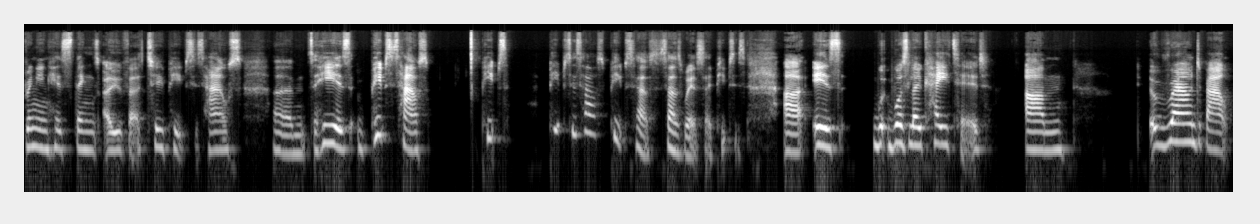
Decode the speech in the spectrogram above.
bringing his things over to Pepys's house. Um, so he is Pepys's house. Pepys, Pepys's house, Pepys' house sounds weird to say Pepys's. Uh, is w- was located um, around about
